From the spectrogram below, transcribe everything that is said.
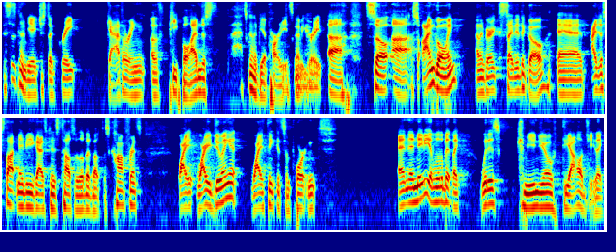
this is going to be just a great gathering of people. I'm just, it's going to be a party. It's going to be great. Uh, so, uh, so I'm going, and I'm very excited to go. And I just thought maybe you guys can just tell us a little bit about this conference, why why are you doing it, why you think it's important, and then maybe a little bit like what is communio theology? Like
